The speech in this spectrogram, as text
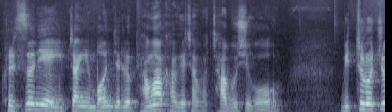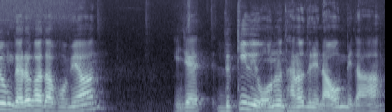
글쓴이의 입장이 뭔지를 명확하게 잡- 잡으시고, 밑으로 쭉 내려가다 보면, 이제 느낌이 오는 단어들이 나옵니다.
